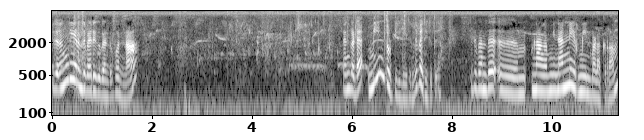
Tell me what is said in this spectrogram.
இது எங்கே இருந்து வருகுதுன்ட்டு சொன்னால் எங்கட மீன் தொட்டியிலிருந்து வருகுது. இது வந்து நாங்கள் நன்னீர் மீன் வளர்க்குறோம்.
